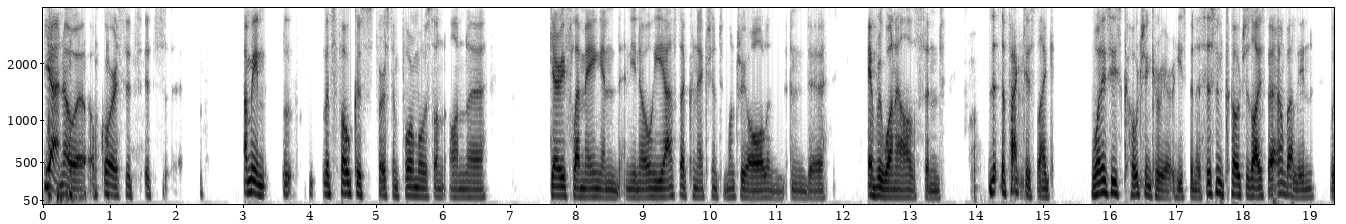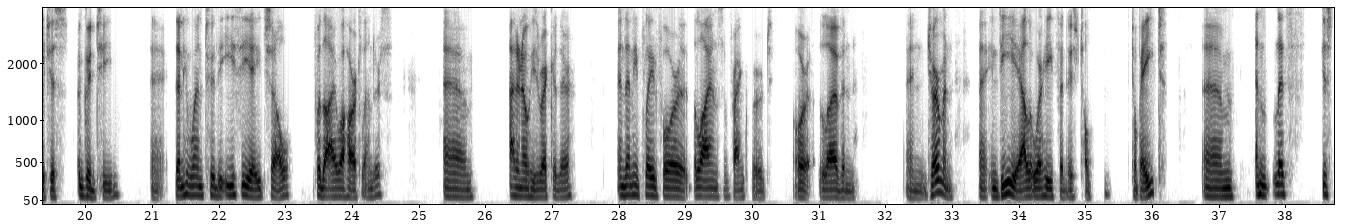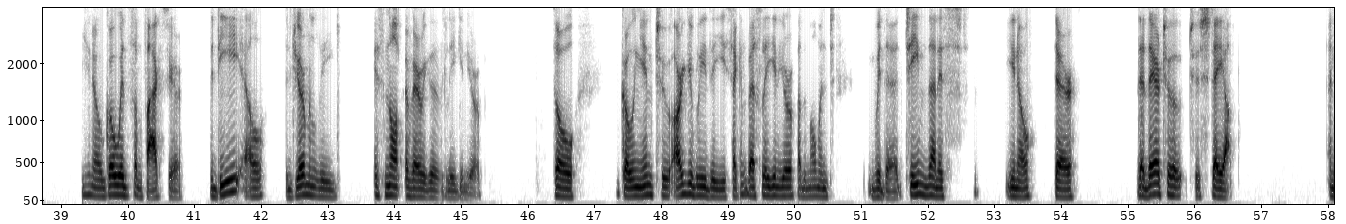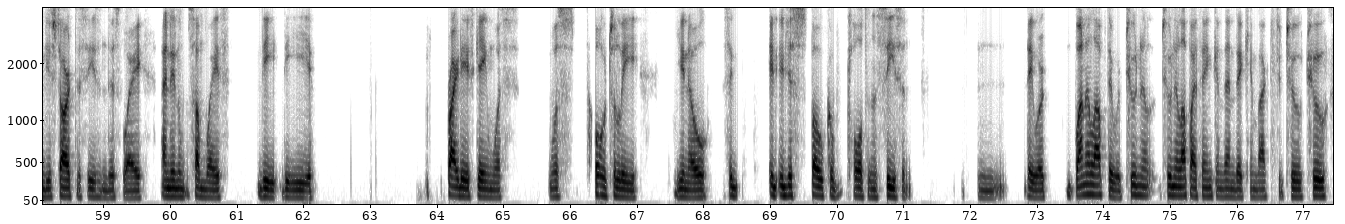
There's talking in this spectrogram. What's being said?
Yeah, no, uh, of course it's it's. I mean, let's focus first and foremost on on uh, Gerry Fleming, and and you know he has that connection to Montreal and and uh, everyone else, and the the fact is like what is his coaching career? He's been assistant coach at Eisbären Berlin, which is a good team. Uh, then he went to the ECHL for the Iowa Heartlanders. Um, I don't know his record there. And then he played for the Lions of Frankfurt or Löwen in German uh, in DEL, where he finished top top eight. Um, and let's just you know go with some facts here. The DEL, the German league, is not a very good league in Europe. So going into arguably the second best league in Europe at the moment with a team that is, you know, they're they're there to to stay up. And you start the season this way, and in some ways, the the Friday's game was was totally, you know, it, it just spoke of Kloten's season. They were one nil up. They were two nil two nil up, I think, and then they came back to two two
